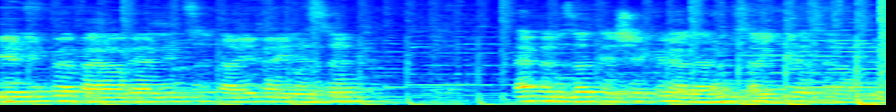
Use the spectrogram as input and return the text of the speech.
birlik ve beraberliğimizi daim eylesin. Hepinize teşekkür ederim, saygıyla selamlıyorum.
